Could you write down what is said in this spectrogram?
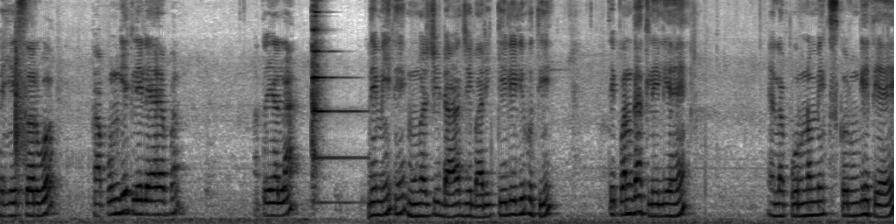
तर हे सर्व कापून घेतलेले आहे आपण. आता याला ते मी ते मुगाची डाळ जे बारीक केलेली होती ते पण घातलेली आहे. याला पूर्ण मिक्स करून घेते आहे.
